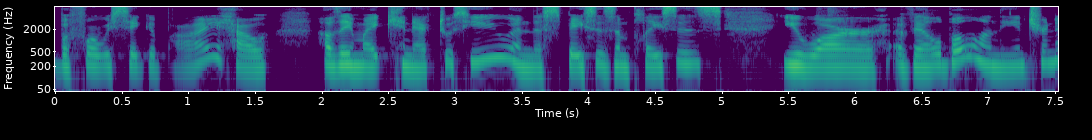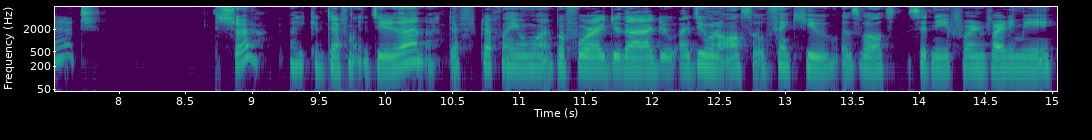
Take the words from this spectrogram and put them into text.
before we say goodbye, how how they might connect with you and the spaces and places you are available on the internet. Sure, I can definitely do that. Def- definitely want. Before I do that, I do. I do want to also thank you as well, Sydney, for inviting me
